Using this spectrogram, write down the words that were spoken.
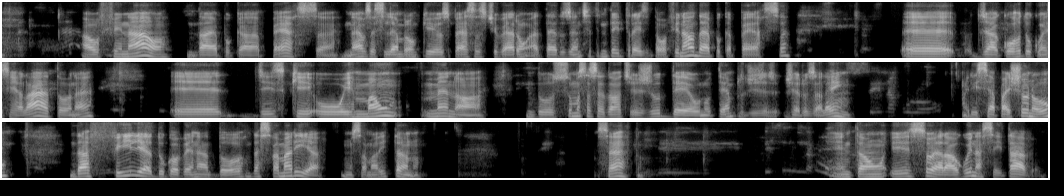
ao final da época persa, né, vocês se lembram que os persas tiveram até 233. Então, ao final da época persa, é, de acordo com esse relato, né, é, diz que o irmão menor do sumo sacerdote judeu no templo de Jerusalém, ele se apaixonou da filha do governador da Samaria, um samaritano. Certo? Então, isso era algo inaceitável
